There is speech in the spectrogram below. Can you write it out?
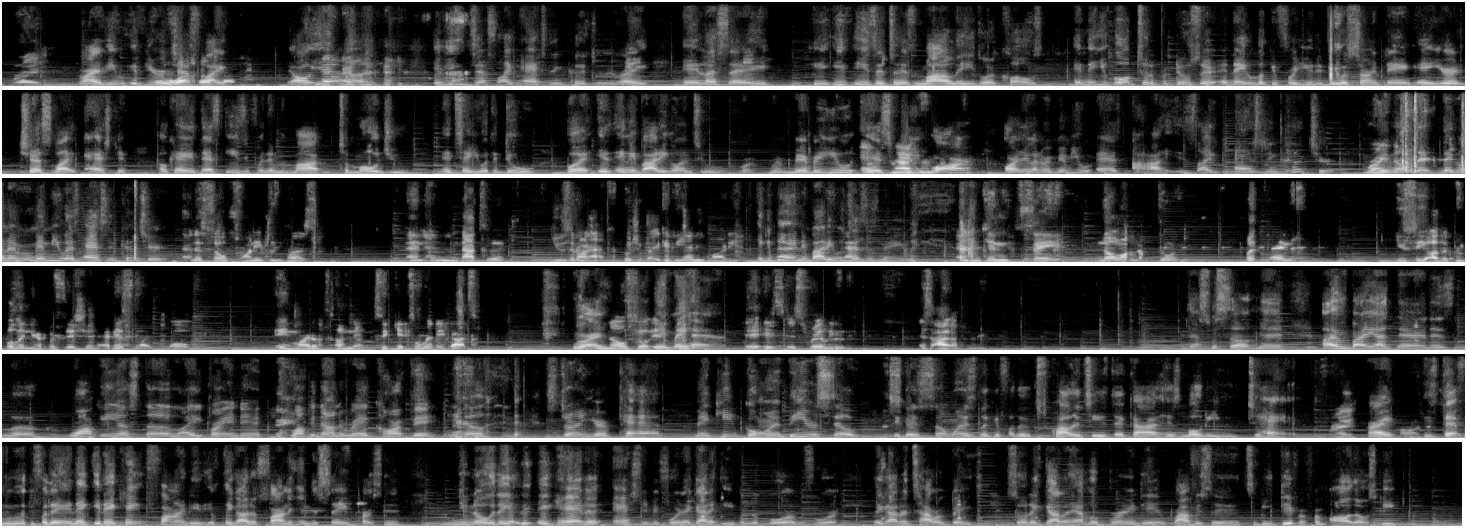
Right. right? If you if you're Ooh, just like, that. oh yeah, if you just like Ashton Kutcher, right? And let's say he, he he's into his modeling, he's doing clothes, and then you go up to the producer and they looking for you to do a certain thing, and you're just like Ashton. Okay, that's easy for them to mod to mold you and tell you what to do. But is anybody going to re- remember you as who you are, or are they going to remember you as ah? It's like Ashton Kutcher. Right. You know that they're going to remember you as Ashton Kutcher. and it's so funny because and and not to use it on Ashton Kutcher but it could be anybody It could be And- anybody. It was and- just his name. and you can say no i'm not doing it but then you see other people in your position and it's like whoa they might have done that to get to where they got to right. you know so it, They may it's, have. it- it's it's really it's eye-opening That's what's up, man. Everybody out there that's look walking your stuff like Brandon, walking down the red carpet, you know, stirring your path. Man, keep going. Be yourself because someone is looking for the qualities that God is molding you to have. right Right? Oh, He's definitely looking for that, and they they can't find it if they gotta find it in the same person. You know, they they had an Ashton before, they got an Eva Lagora before, they got a Tyra Banks, so they gotta have a Brandon Robinson to be different from all those people.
